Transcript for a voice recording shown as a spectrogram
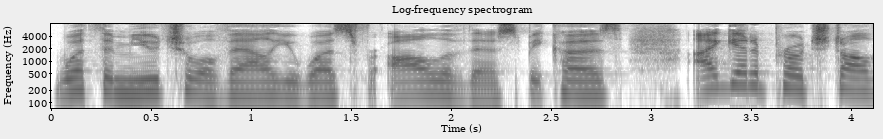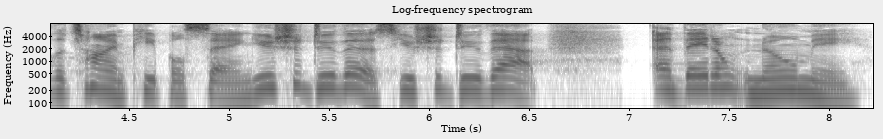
what the mutual value was for all of this because I get approached all the time people saying you should do this you should do that and they don't know me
